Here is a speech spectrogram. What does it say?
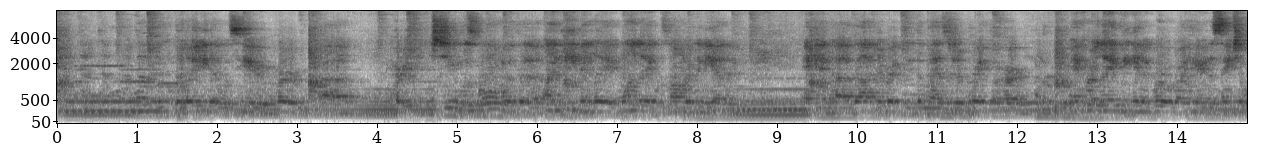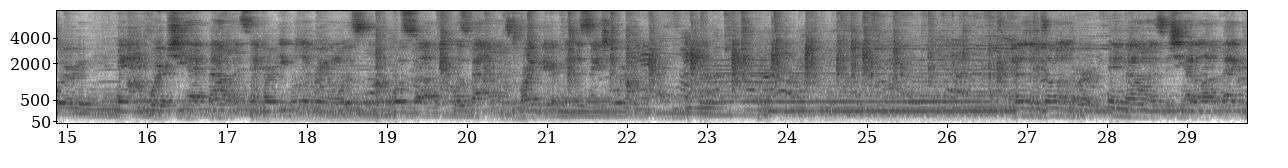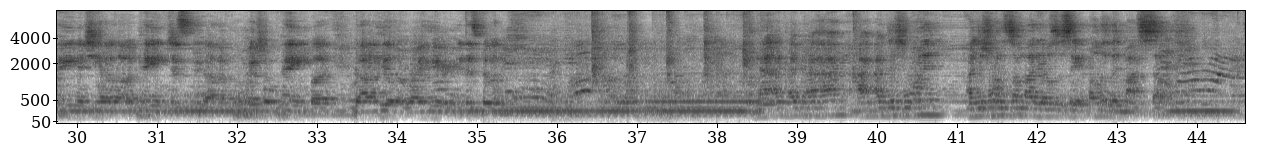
The lady that was here, her, uh, her, she was born with an uneven leg. One leg was longer than the other and uh, God directed the pastor to pray for her, and her leg began to grow right here in the sanctuary, and where she had balance and her equilibrium was was uh, was balanced right here in the sanctuary. Imbalance, she had a lot of back pain and she had a lot of pain, just uh, perpetual pain, but God healed her right here in this building. Now, I, I, I, I just wanted I just wanted somebody else to say it other than myself.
